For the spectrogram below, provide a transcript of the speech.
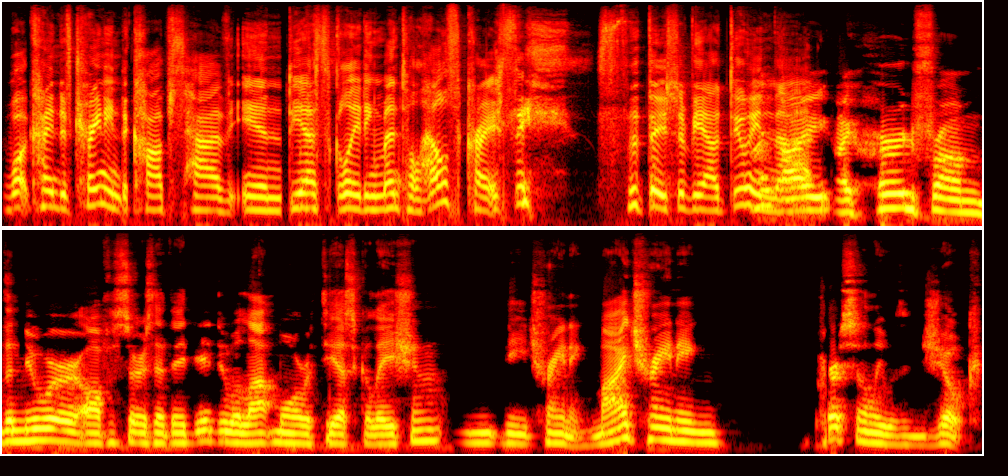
What kind of training do cops have in de-escalating mental health crises? that they should be out doing that. I, I heard from the newer officers that they did do a lot more with de escalation, the training. My training personally was a joke.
